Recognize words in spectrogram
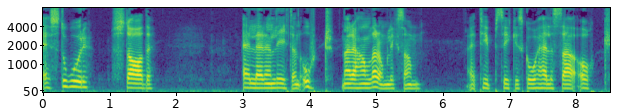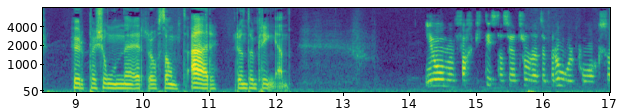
en stor stad eller en liten ort när det handlar om liksom eh, Eh, typ psykisk ohälsa och hur personer och sånt är runt omkring en? Jo, men faktiskt. Alltså jag tror att det beror på också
